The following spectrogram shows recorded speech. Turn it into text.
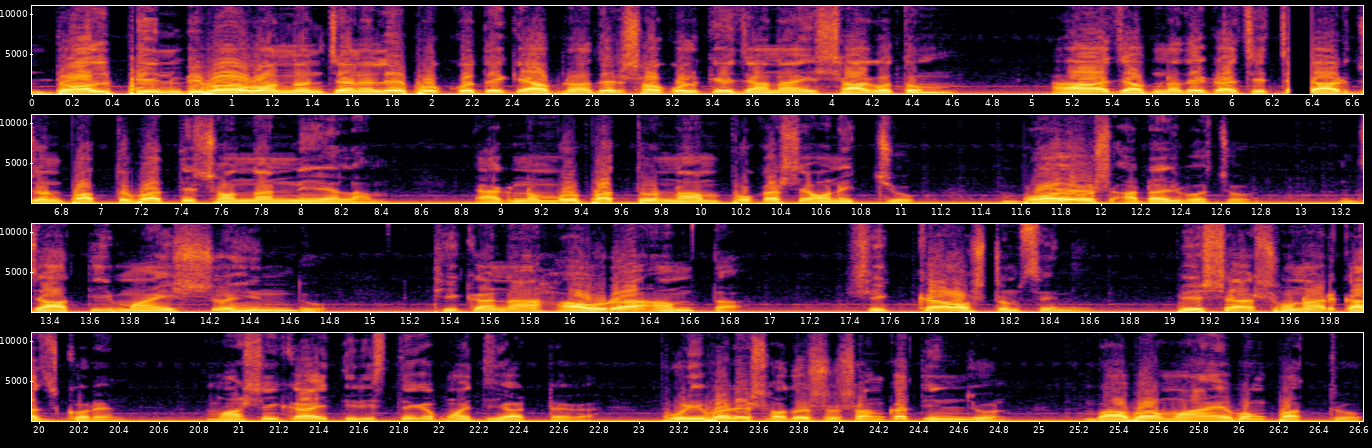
ডলফিন বিবাহ বন্ধন চ্যানেলের পক্ষ থেকে আপনাদের সকলকে জানাই স্বাগতম। আজ আপনাদের কাছে চারজন পাত্রপাত্রীর সন্ধান নিয়ে এলাম। এক নম্বর পাত্র নাম প্রকাশে অনিচ্ছুক। বয়স আঠাশ বছর। জাতি মাইশ্য হিন্দু। ঠিকানা হাওড়া আমতা। শিক্ষা অষ্টম শ্রেণি। পেশা সোনার কাজ করেন। মাসিক আয় তিরিশ থেকে পঁয়ত্রিশ হাজার টাকা। পরিবারের সদস্য সংখ্যা তিনজন। বাবা মা এবং পাত্র।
